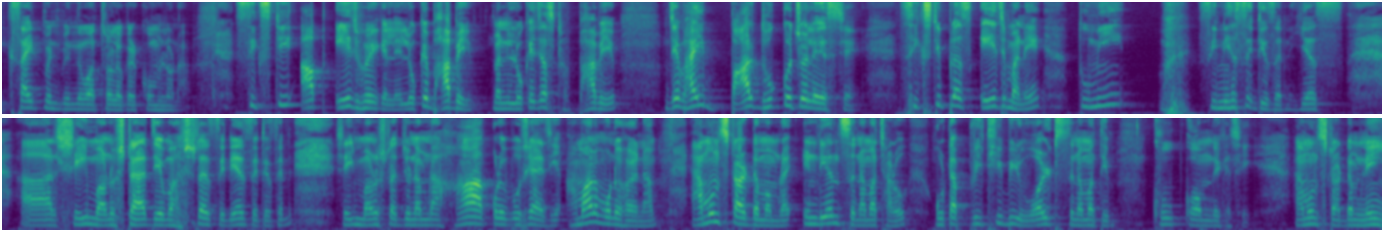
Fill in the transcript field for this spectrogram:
এক্সাইটমেন্ট বিন্দুমাত্র লোকের কমলো না। সিক্সটি আপ এজ হয়ে গেলে লোকে ভাবে মানে লোকে জাস্ট ভাবে যে ভাই বার্ধক্য চলে এসছে। সিক্সটি প্লাস এজ মানে তুমি সিনিয়র সিটিজেন ইয়েস আর সেই মানুষটা, যে মানুষটা সিনিয়র সিটিজেন সেই মানুষটার জন্য আমরা হাঁ করে বসে আছি। আমার মনে হয় না, এমন স্টারডাম আমরা ইন্ডিয়ান সিনেমা ছাড়াও গোটা পৃথিবীর ওয়ার্ল্ড সিনেমাতে খুব কম দেখেছি। এমন স্টারডাম নেই,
